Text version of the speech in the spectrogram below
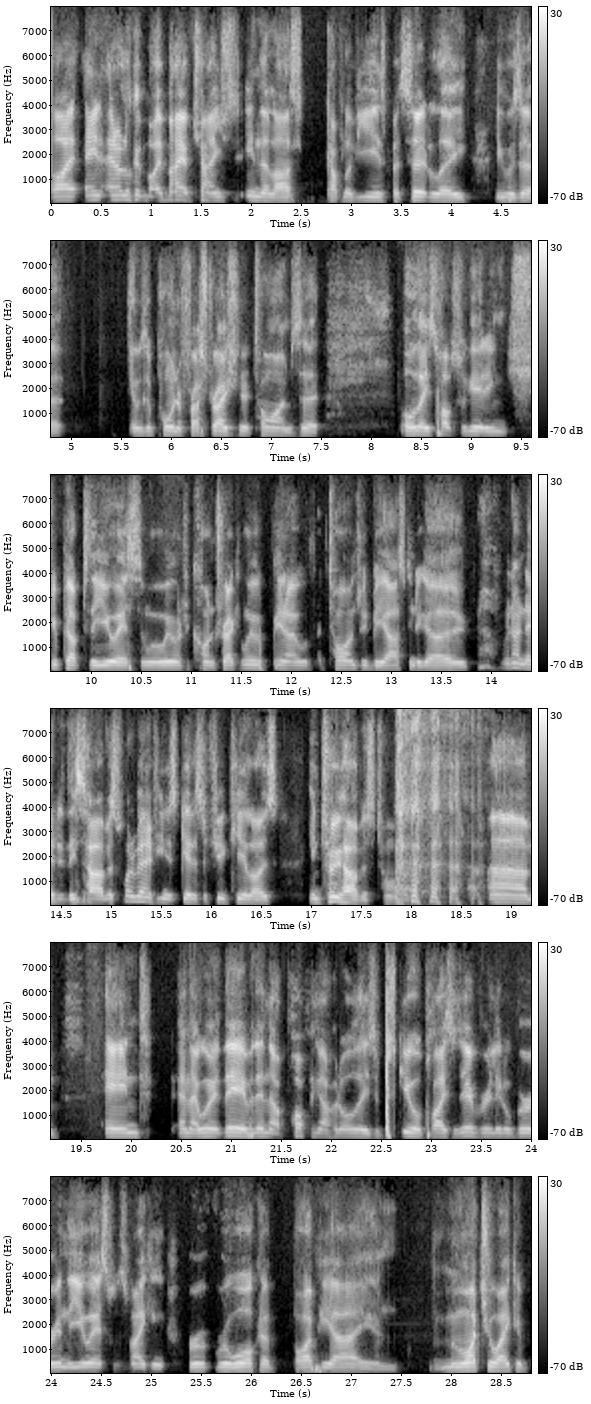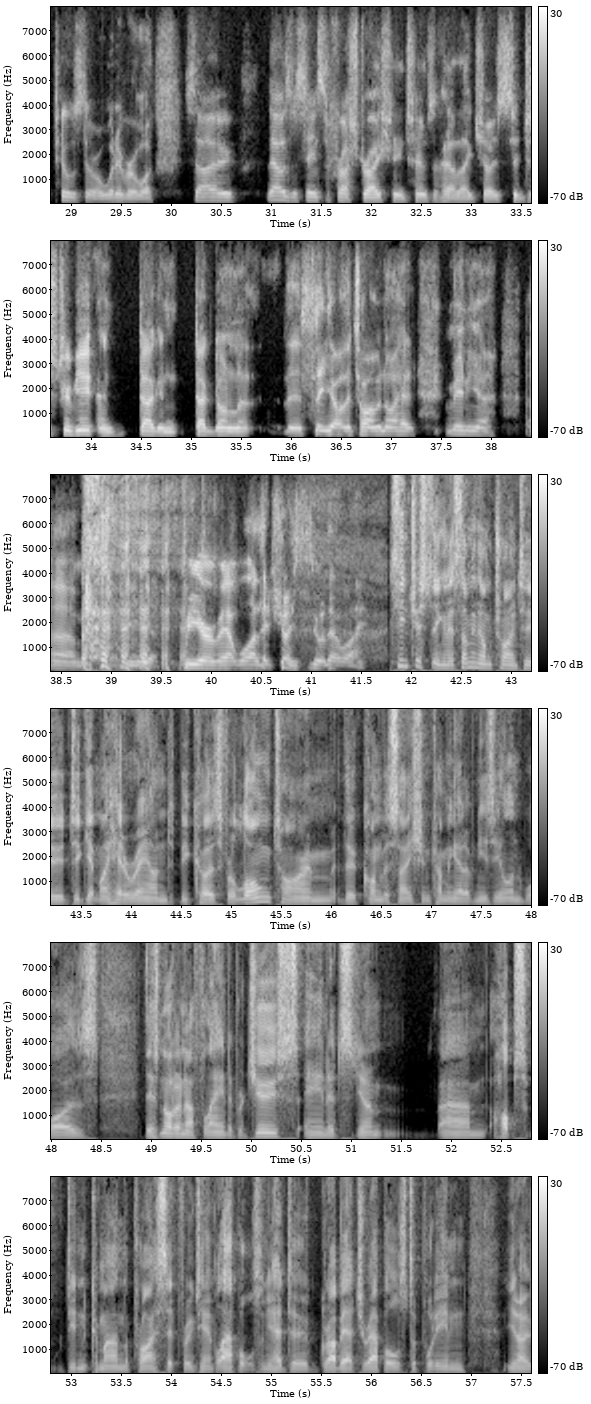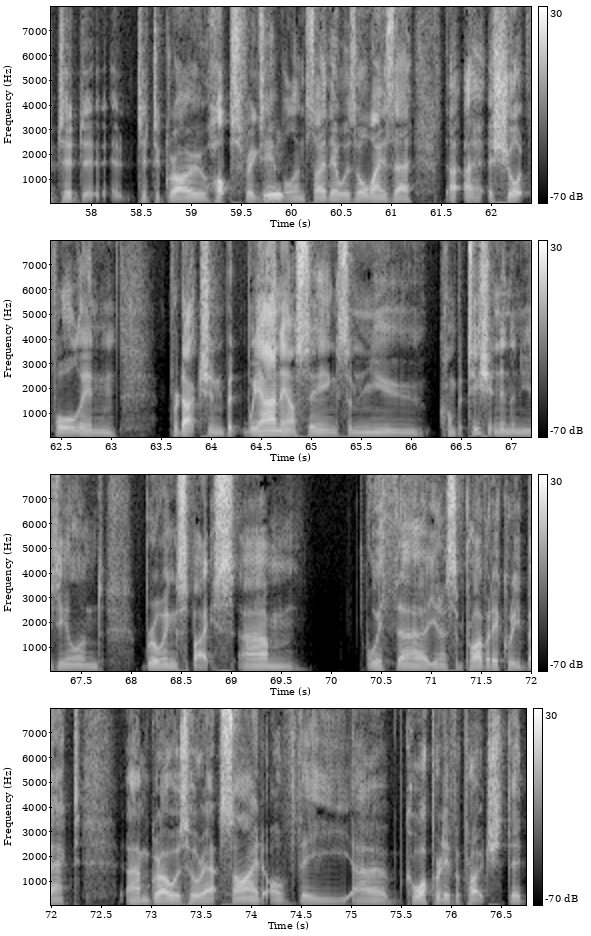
I and, and I look at it may have changed in the last couple of years, but certainly it was a it was a point of frustration at times that all these hops were getting shipped up to the US and we went to contract. And we were, you know, at times we'd be asking to go, oh, we don't need it this harvest. What about if you just get us a few kilos in two harvest times? um, and and they weren't there, but then they were popping up at all these obscure places. Every little brewery in the US was making R- Riwaka IPA and Motueka Pilsner or whatever it was. So that was a sense of frustration in terms of how they chose to distribute. And Doug and Doug Donelan, the CEO at the time, and I had many a um, beer, beer about why they chose to do it that way. It's interesting, and it's something I'm trying to to get my head around because for a long time the conversation coming out of New Zealand was there's not enough land to produce, and it's you know um, hops didn't command the price that, for example, apples, and you had to grub out your apples to put in, you know, to to, to grow hops, for example, mm. and so there was always a, a, a shortfall in production. But we are now seeing some new competition in the New Zealand brewing space, um, with uh, you know some private equity backed. Um, growers who are outside of the uh, cooperative approach that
